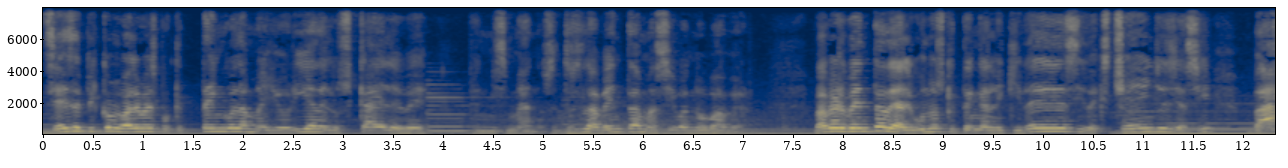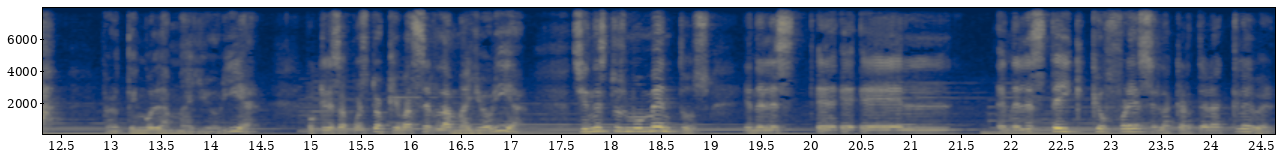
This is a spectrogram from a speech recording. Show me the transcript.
Si hay ese pico me vale más porque tengo la mayoría de los KLB en mis manos. Entonces la venta masiva no va a haber. Va a haber venta de algunos que tengan liquidez y de exchanges y así. Va, pero tengo la mayoría. Porque les apuesto que va a ser la mayoría. Si en estos momentos, en el, eh, eh, el, en el stake que ofrece la cartera Clever,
